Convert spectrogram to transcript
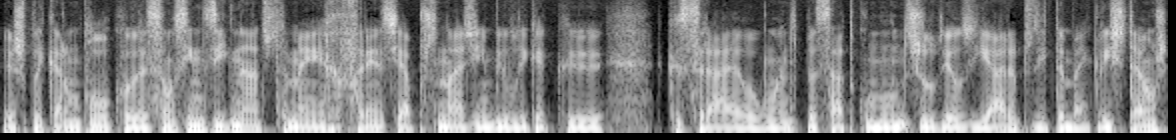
explicar um pouco, são sim designados também em referência à personagem bíblica que, que será o antepassado comum de judeus e árabes e também cristãos.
